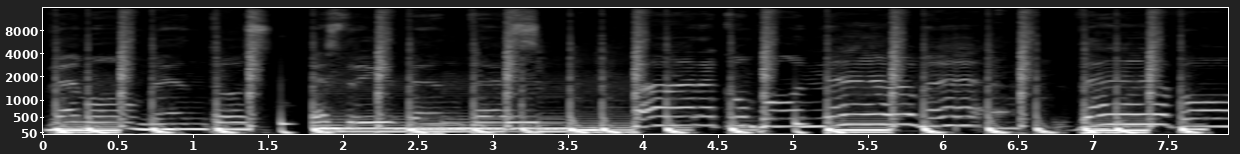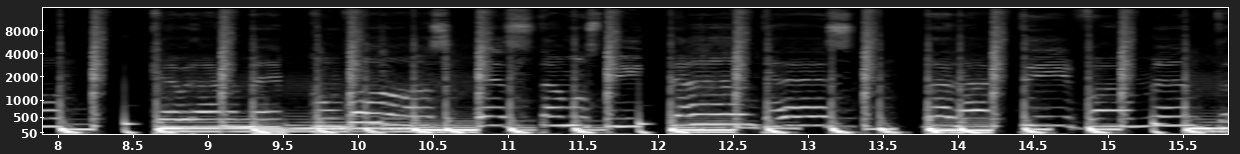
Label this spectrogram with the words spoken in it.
de momentos estridentes para componerme. Debo quebrarme con vos. Estamos tirantes, relativamente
